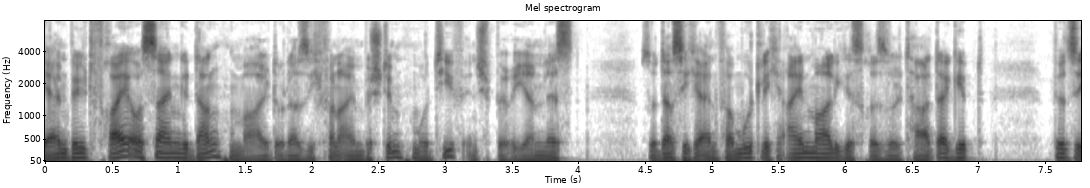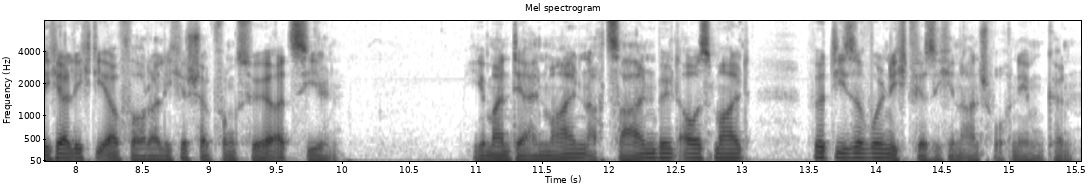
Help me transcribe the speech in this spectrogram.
der ein Bild frei aus seinen Gedanken malt oder sich von einem bestimmten Motiv inspirieren lässt so dass sich ein vermutlich einmaliges Resultat ergibt, wird sicherlich die erforderliche Schöpfungshöhe erzielen. Jemand, der ein Malen nach Zahlenbild ausmalt, wird diese wohl nicht für sich in Anspruch nehmen können.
